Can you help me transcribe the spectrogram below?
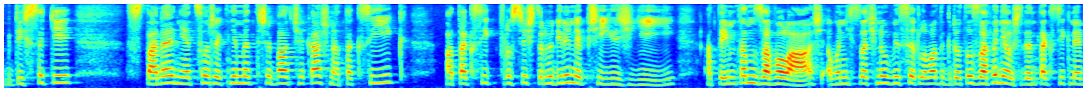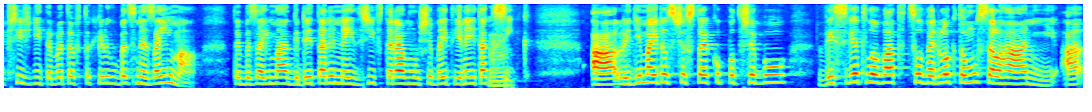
když se ti stane něco, řekněme třeba čekáš na taxík, a taxík prostě 4 hodiny nepřijíždí a ty jim tam zavoláš a oni si začnou vysvětlovat, kdo to zavinil, že ten taxík nepřijíždí, tebe to v tu chvíli vůbec nezajímá. Tebe zajímá, kdy tady nejdřív teda může být jiný taxík. Mm. A lidi mají dost často jako potřebu vysvětlovat, co vedlo k tomu selhání. A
